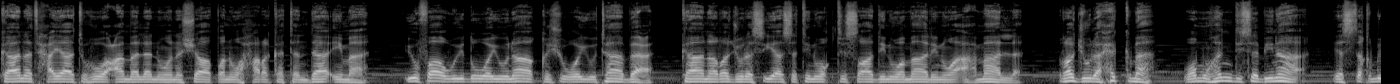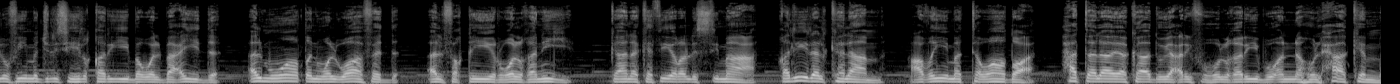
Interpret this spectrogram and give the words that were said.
كانت حياته عملا ونشاطا وحركة دائمة يفاوض ويناقش ويتابع. كان رجل سياسة واقتصاد ومال وأعمال رجل حكمة ومهندس بناء يستقبل في مجلسه القريب والبعيد. المواطن والوافد الفقير والغني. كان كثير الاستماع قليل الكلام عظيم التواضع حتى لا يكاد يعرفه الغريب أنه الحاكم.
